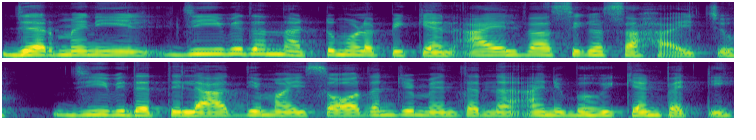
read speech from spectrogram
ജർമ്മനിയിൽ ജീവിതം നട്ടുമുളപ്പിക്കാൻ അയൽവാസികൾ സഹായിച്ചു. ജീവിതത്തിൽ ആദ്യമായി സ്വാതന്ത്ര്യം എന്തെന്ന് അനുഭവിക്കാൻ പറ്റി.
